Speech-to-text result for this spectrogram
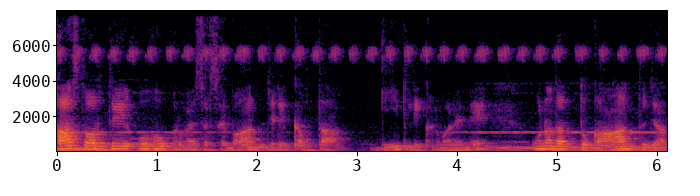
ਖਾਸ ਤੌਰ ਤੇ ਉਹ ਪ੍ਰੋਫੈਸਰ ਸਹਿਬਾਨ ਜਿਹੜੇ ਕਵਿਤਾ ਗੀਤ ਲਿਖਣ ਵਾਲੇ ਨੇ, ਉਹਨਾਂ ਦਾ ਤੁਕਾਂਤ ਜਾਂ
